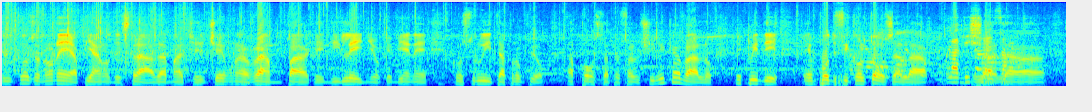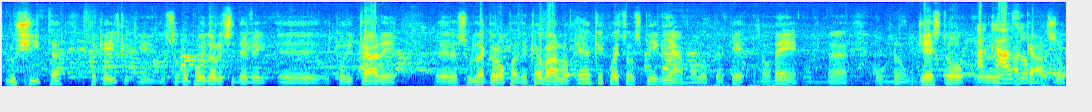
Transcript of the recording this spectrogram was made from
il, coso non è a piano di strada, ma c'è una rampa che, di legno che viene costruita proprio apposta per far uscire il cavallo e quindi è un po' difficoltosa l'uscita perché il, suo compoitore si deve eh, coricare eh, sulla groppa del cavallo e anche questo spieghiamolo perché non è un, un, un gesto a caso, a caso.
